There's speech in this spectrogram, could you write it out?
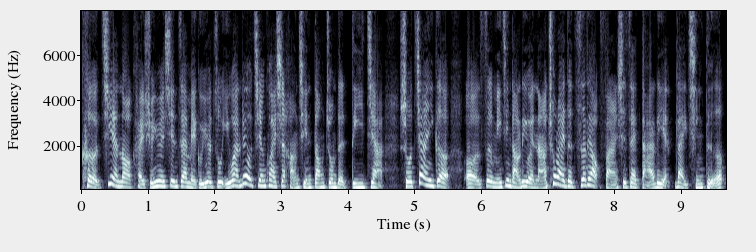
可见哦，凯旋苑现在每个月租一万六千块是行情当中的低价。说这样一个呃，这个民进党立委拿出来的资料，反而是在打脸赖清德。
